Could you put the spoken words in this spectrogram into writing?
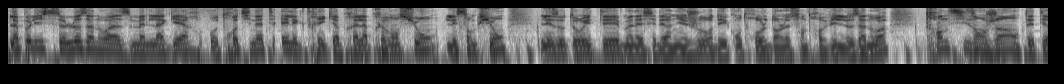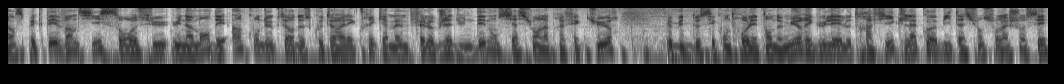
La police lausannoise mène la guerre aux trottinettes électriques après la prévention, les sanctions. Les autorités menaient ces derniers jours des contrôles dans le centre-ville lausannois. 36 engins ont été inspectés, 26 sont reçus une amende et un conducteur de scooter électrique a même fait l'objet d'une dénonciation à la préfecture. Le but de ces contrôles étant de mieux réguler le trafic, la cohabitation sur la chaussée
